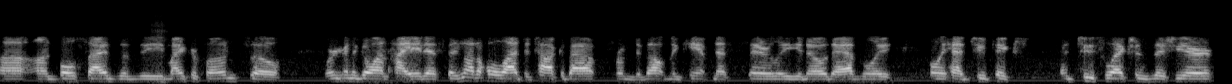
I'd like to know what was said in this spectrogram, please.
uh, on both sides of the microphone. So we're going to go on hiatus. There's not a whole lot to talk about from development camp necessarily. You know, they have only only had two picks and two selections this year.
